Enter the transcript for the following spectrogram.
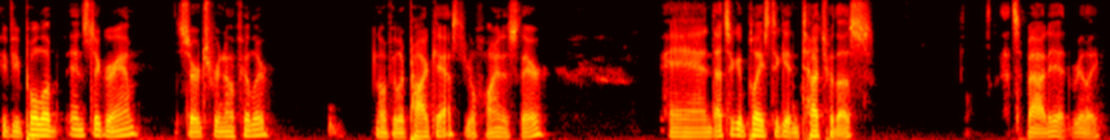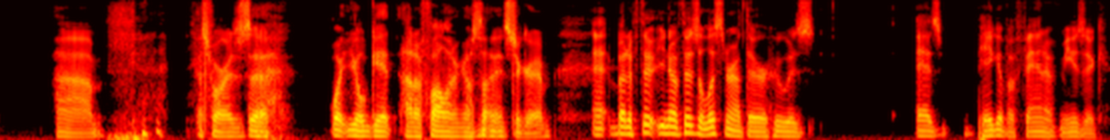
if you pull up Instagram, search for No Filler, No Filler Podcast, you'll find us there, and that's a good place to get in touch with us. That's about it, really. Um, as far as uh, what you'll get out of following us on Instagram. Uh, but if there, you know, if there's a listener out there who is as big of a fan of music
